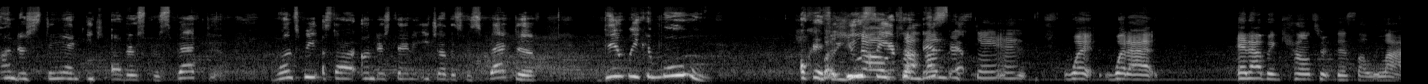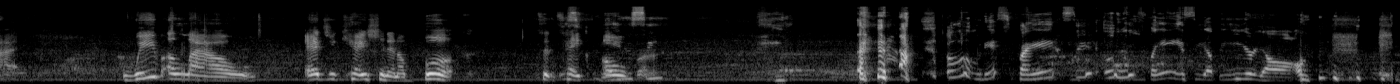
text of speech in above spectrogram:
understand each other's perspective. Once we start understanding each other's perspective, then we can move. Okay, but so you, you know, see it from to this. understand what what I and I've encountered this a lot. We've allowed education in a book to take over. Ooh, this fancy. Ooh, it's fancy up in here, y'all.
